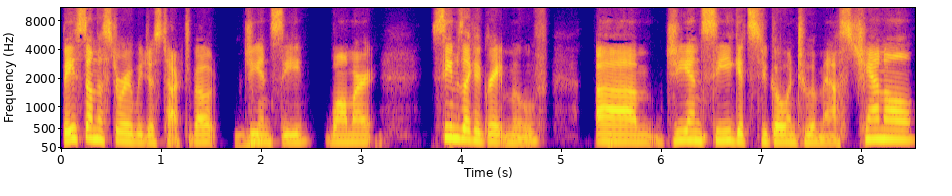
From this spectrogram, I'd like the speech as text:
based on the story we just talked about, mm-hmm. GNC, Walmart, seems like a great move. Mm-hmm. Um, GNC gets to go into a mass channel.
